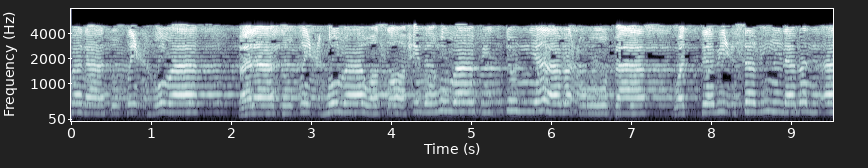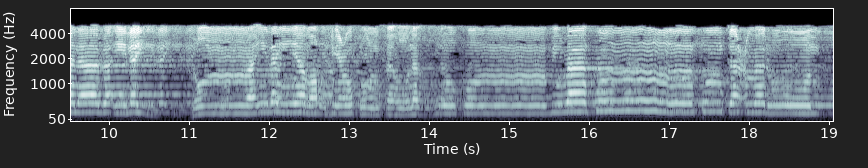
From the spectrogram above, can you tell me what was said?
فلا تطعهما فلا تطعهما وصاحبهما في الدنيا معروفا واتبع سبيل من أناب إلي ثم إلي مرجعكم فأنبئكم بما كنتم تعملون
